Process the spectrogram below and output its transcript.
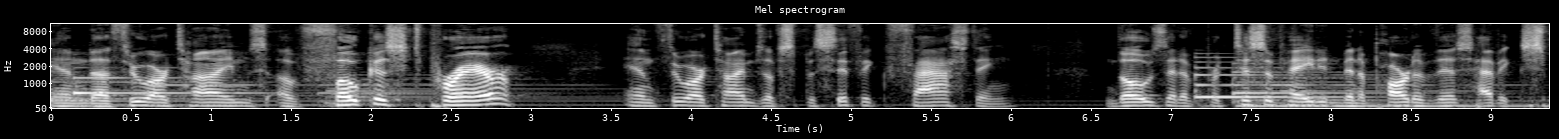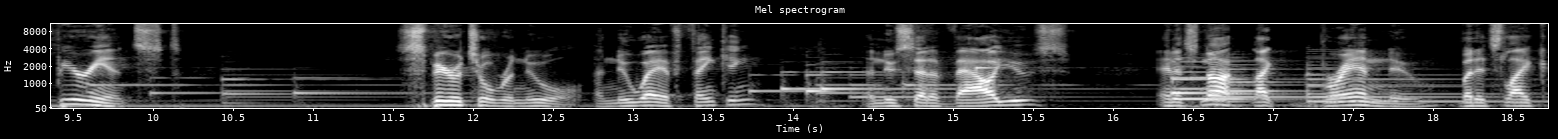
And uh, through our times of focused prayer and through our times of specific fasting, those that have participated been a part of this have experienced spiritual renewal, a new way of thinking, a new set of values. And it's not like brand new, but it's like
